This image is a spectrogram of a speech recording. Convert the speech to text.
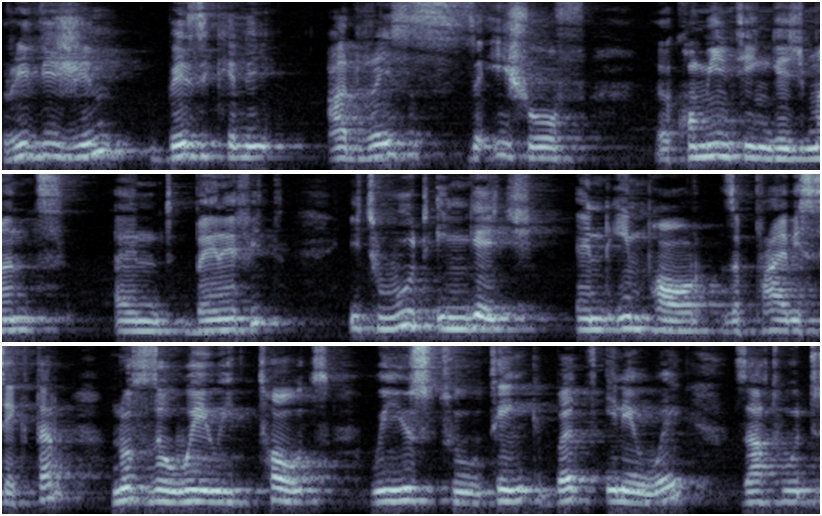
revision basically addresses the issue of uh, community engagement and benefit. It would engage and empower the private sector, not the way we thought we used to think, but in a way that would,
